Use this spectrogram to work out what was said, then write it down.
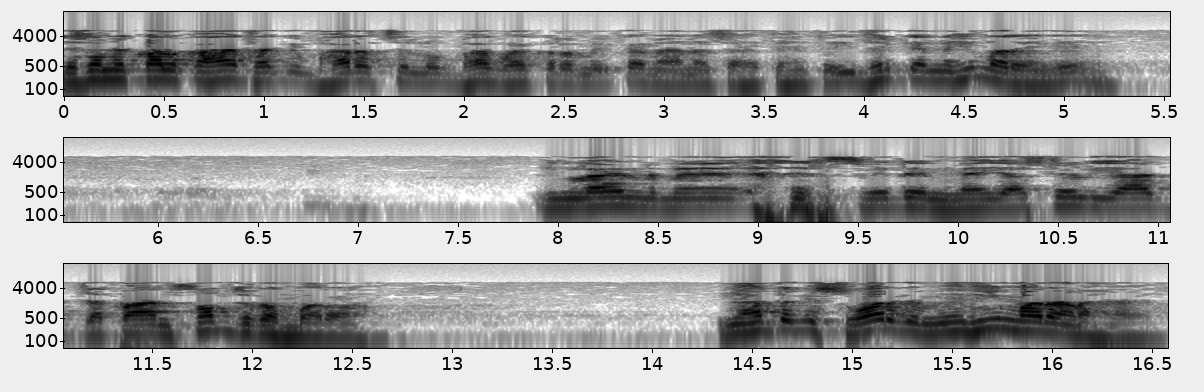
जैसा मैं कल कहा था कि भारत से लोग भाग भाग कर अमेरिका में आना चाहते हैं तो इधर क्या नहीं मरेंगे? इंग्लैंड में, स्वीडन में या ऑस्ट्रेलिया, जापान सब जगह मरण यहाँ तक कि स्वर्ग में भी मरण है,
